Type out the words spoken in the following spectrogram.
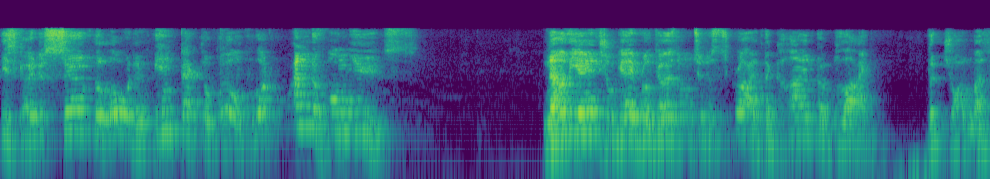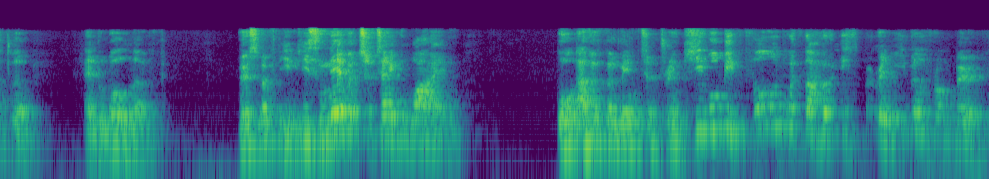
is going to serve the Lord and impact the world. What wonderful news! Now the angel Gabriel goes on to describe the kind of life that John must live and will live. Verse 15 He's never to take wine or other fermented drink. He will be filled with the Holy Spirit even from birth.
